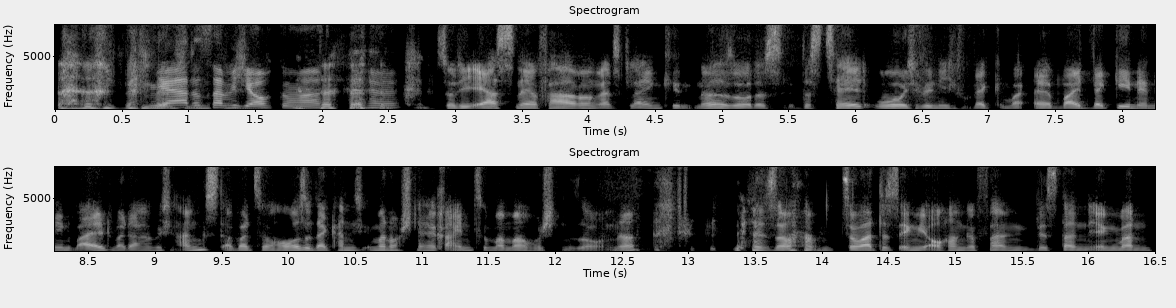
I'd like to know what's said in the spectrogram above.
ja, das habe ich auch gemacht. so die ersten Erfahrungen als Kleinkind, ne? So das, das Zelt, oh, ich will nicht weg, äh, weit weggehen in den Wald, weil da habe ich Angst, aber zu Hause, da kann ich immer noch schnell rein zu Mama huschen, so, ne? so, so hat es irgendwie auch angefangen, bis dann irgendwann,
